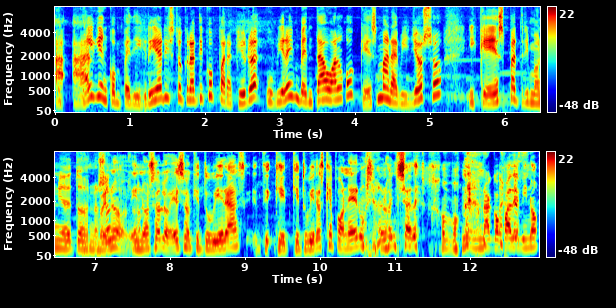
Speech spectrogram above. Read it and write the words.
a, a alguien con pedigrí aristocrático para que hubiera inventado algo que es maravilloso y que es patrimonio de todos nosotros. Bueno, y no solo eso, que tuvieras que, que tuvieras que poner una loncha de jamón en una copa de vino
